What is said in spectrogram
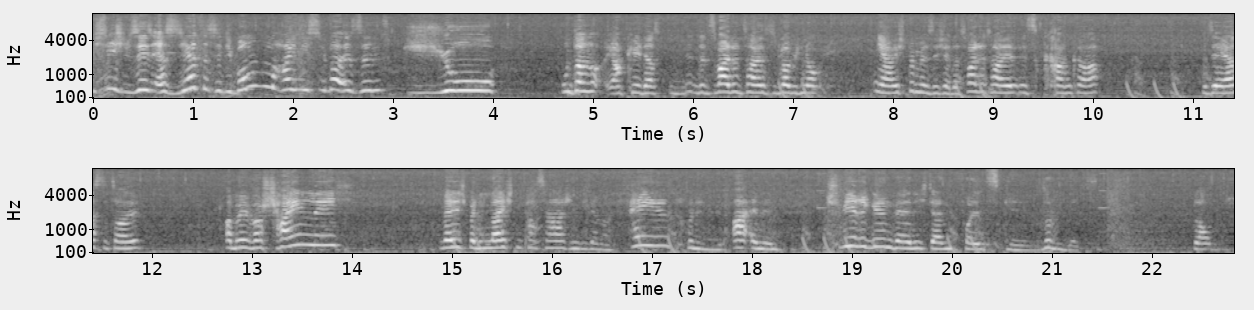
Ich, ich sehe es erst jetzt, dass hier die Bomben-Heinis überall sind. Jo! Und dann, ja, okay, das, der zweite Teil ist, glaube ich, noch... Ja, ich bin mir sicher, der zweite Teil ist kranker als der erste Teil. Aber wahrscheinlich werde ich bei den leichten Passagen wieder mal failen und in den, ah, in den schwierigen werde ich dann voll skillen. So wie jetzt. Glaube ich.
